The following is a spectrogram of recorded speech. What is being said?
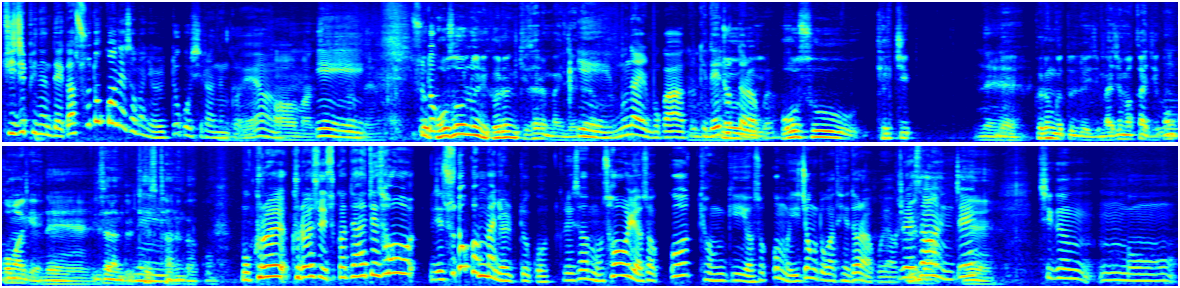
뒤집히는 데가 수도권에서만 12곳이라는 거예요. 어, 많습니다. 예, 예. 네. 수도 보수 언론이 그런 기사를 많이 내더라고요. 예, 문화일보가 그렇게 내줬더라고요. 그 보수 결집 네. 네. 그런 것들도 이제 마지막까지 꼼꼼하게 네. 이 사람들 네. 테스트하는 것 같고. 뭐 그럴 그럴 수 있을 것 같은데 하여튼 서울 이제 수도권만 12곳. 그래서 뭐 서울 6곳, 경기 6곳 뭐 이 정도가 되더라고요. 그래서 그러니까. 이제 네. 지금 음, 뭐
